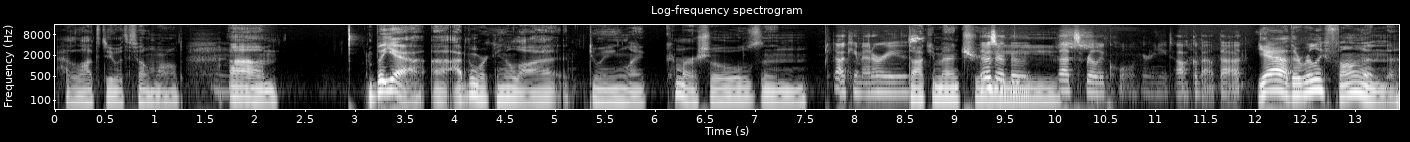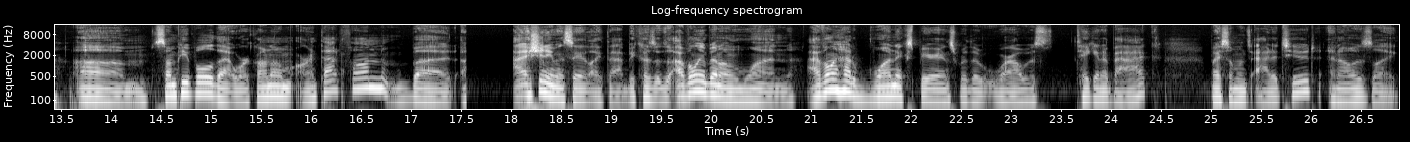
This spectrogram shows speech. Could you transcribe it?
has a lot to do with the film world. Um, but yeah, uh, I've been working a lot doing like commercials and Documentaries. documentaries. Those are the. That's really cool you talk about that. Yeah, they're really fun. Um, some people that work on them aren't that fun, but uh, I shouldn't even say it like that because I've only been on one. I've only had one experience where the where I was taken aback by someone's attitude, and I was like,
